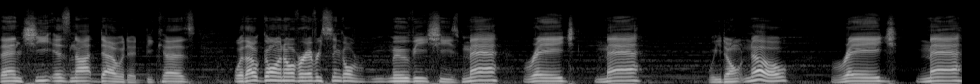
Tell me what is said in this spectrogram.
then she is not doubted because without going over every single movie, she's meh, rage, meh, we don't know, rage, meh,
